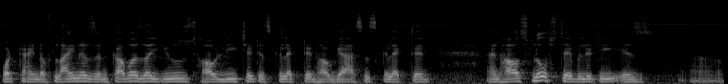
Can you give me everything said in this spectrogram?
what kind of liners and covers are used, how leachate is collected, how gas is collected and how slope stability is um,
